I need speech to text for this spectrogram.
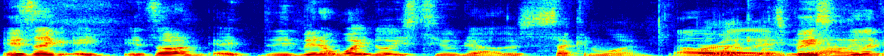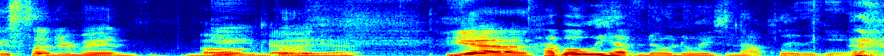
It's like it, it's on. It, they made a White Noise two now. There's a second one. Oh, Or, like. It's basically God. like a Slenderman game, Oh, game, okay, but yeah. yeah. How about we have no noise and not play the game?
